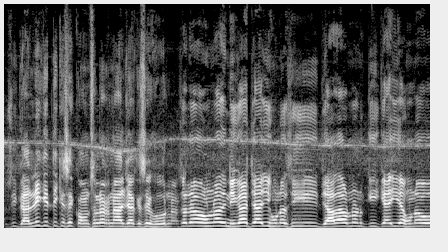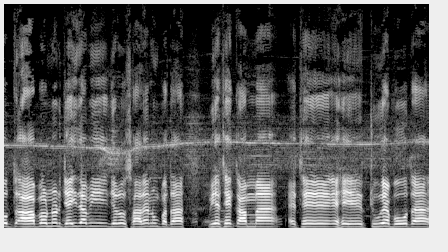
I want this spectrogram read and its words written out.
ਤੁਸੀਂ ਗੱਲ ਨਹੀਂ ਕੀਤੀ ਕਿਸੇ ਕਾਉਂਸਲਰ ਨਾਲ ਜਾਂ ਕਿਸੇ ਹੋਰ ਨਾਲ? ਸਰ ਉਹਨਾਂ ਦੀ ਨਿਗਾਹ ਚ ਆ ਜੀ ਹੁਣ ਅਸੀਂ ਜ਼ਿਆਦਾ ਉਹਨਾਂ ਨੂੰ ਕੀ ਕਹੀਏ ਹੁਣ ਉਹ ਆਪ ਉਹਨਾਂ ਨੂੰ ਚਾਹੀਦਾ ਵੀ ਜਦੋਂ ਸਾਰਿਆਂ ਨੂੰ ਪਤਾ ਵੀ ਇੱਥੇ ਕੰਮ ਹੈ ਇੱਥੇ ਇਹ ਚੂਹੇ ਬਹੁਤ ਹੈ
